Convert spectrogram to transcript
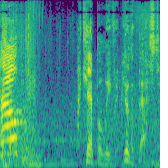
Help! I can't believe it. You're the best.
